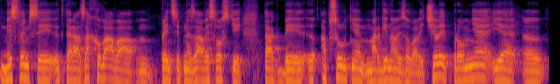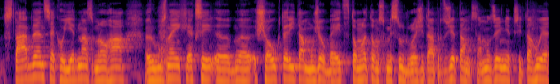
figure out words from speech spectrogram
myslím si, která zachovává hm, princip nezávislosti, tak by absolutně marginalizovali. Čili pro mě je Stardance jako jedna z mnoha různých jaksi show, který tam můžou být v tomhle smyslu důležitá, protože tam samozřejmě přitahuje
